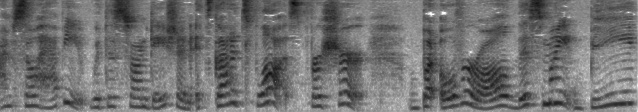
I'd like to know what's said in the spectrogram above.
I'm so happy with this foundation. It's got its flaws, for sure. But overall, this might be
